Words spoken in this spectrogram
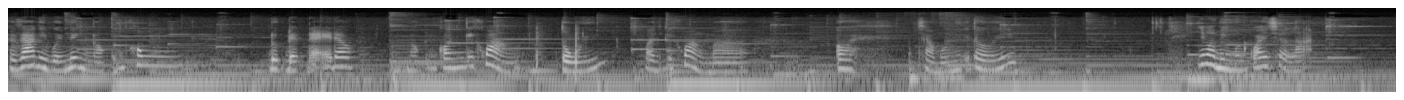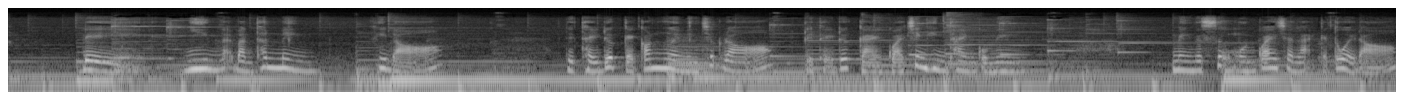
Thời gian thì với mình nó cũng không được đẹp đẽ đâu. Nó cũng có những cái khoảng tối và những cái khoảng mà ôi chẳng muốn nghĩ tới. Nhưng mà mình muốn quay trở lại để nhìn lại bản thân mình khi đó, để thấy được cái con người mình trước đó, để thấy được cái quá trình hình thành của mình. Mình thật sự muốn quay trở lại cái tuổi đó.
